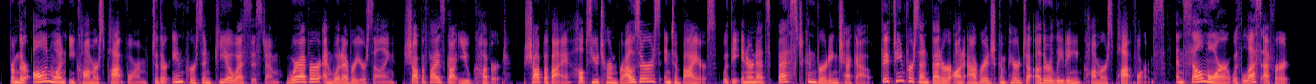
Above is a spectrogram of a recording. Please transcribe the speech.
From their all in one e commerce platform to their in person POS system, wherever and whatever you're selling, Shopify's got you covered. Shopify helps you turn browsers into buyers with the internet's best converting checkout. 15% better on average compared to other leading commerce platforms. And sell more with less effort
